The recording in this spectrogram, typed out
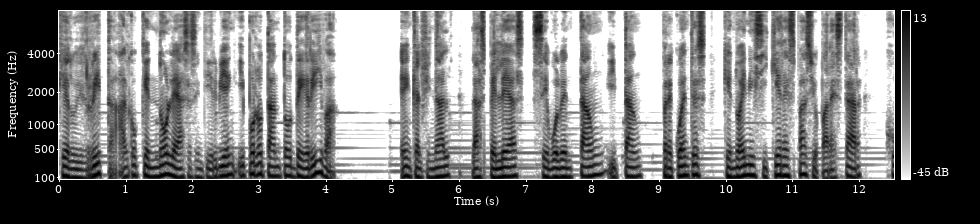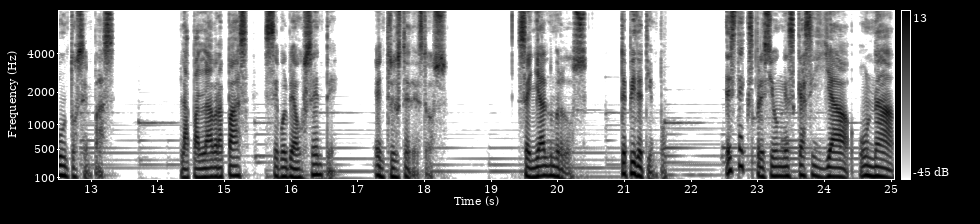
que lo irrita, algo que no le hace sentir bien y por lo tanto deriva en que al final las peleas se vuelven tan y tan frecuentes que no hay ni siquiera espacio para estar juntos en paz. La palabra paz se vuelve ausente entre ustedes dos. Señal número 2. Te pide tiempo. Esta expresión es casi ya una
